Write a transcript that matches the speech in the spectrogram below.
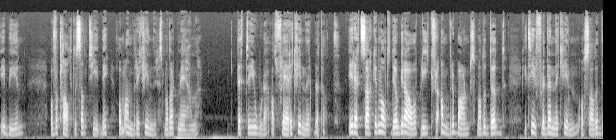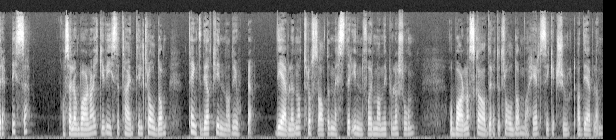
i byen, og fortalte samtidig om andre kvinner som hadde vært med henne. Dette gjorde at flere kvinner ble tatt. I rettssaken valgte de å grave opp lik fra andre barn som hadde dødd, i tilfelle denne kvinnen også hadde drept disse. Og selv om barna ikke viste tegn til trolldom, tenkte de at kvinnen hadde gjort det. Djevelen var tross alt en mester innenfor manipulasjon, og barnas skader etter trolldom var helt sikkert skjult av djevelen.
